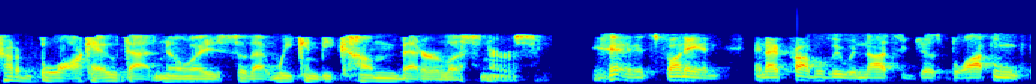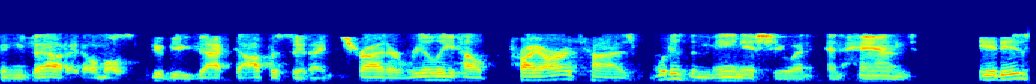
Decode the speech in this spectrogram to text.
try to block out that noise so that we can become better listeners. And it's funny, and, and I probably would not suggest blocking things out. I'd almost do the exact opposite. I'd try to really help prioritize what is the main issue at, at hand. It is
